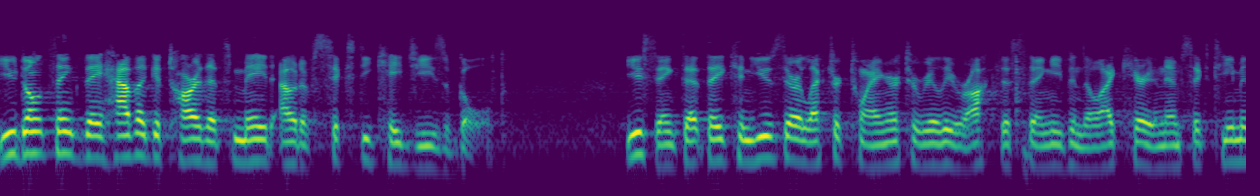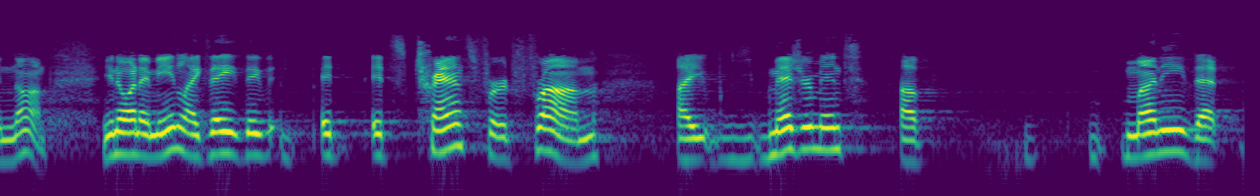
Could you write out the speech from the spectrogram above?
you don't think they have a guitar that's made out of 60 kgs of gold. You think that they can use their electric twanger to really rock this thing, even though I carried an M16 in Nam. You know what I mean? Like they, they've, it, it's transferred from a measurement of money that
